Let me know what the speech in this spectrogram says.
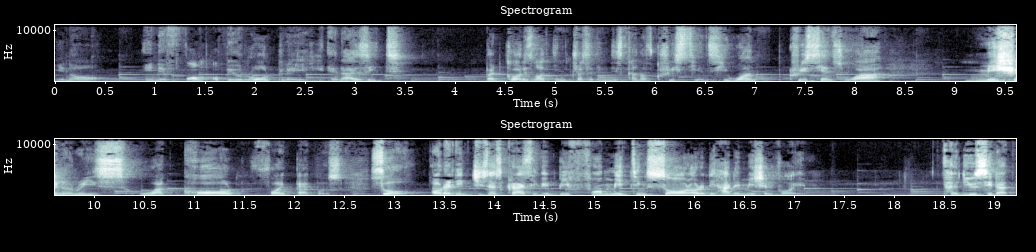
you know in a form of a role play and that's it but god is not interested in this kind of christians he wants christians who are missionaries who are called for a purpose. So, already Jesus Christ, even before meeting Saul, already had a mission for him. Do you see that?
